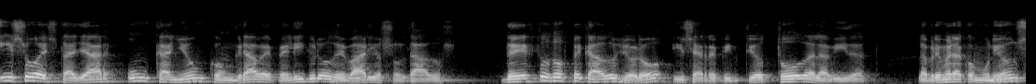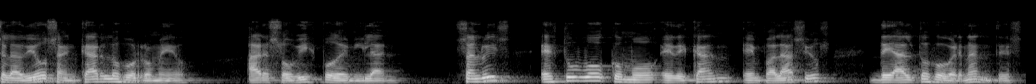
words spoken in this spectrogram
hizo estallar un cañón con grave peligro de varios soldados. De estos dos pecados lloró y se arrepintió toda la vida. La primera comunión se la dio San Carlos Borromeo, arzobispo de Milán. San Luis estuvo como edecán en palacios de altos gobernantes,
